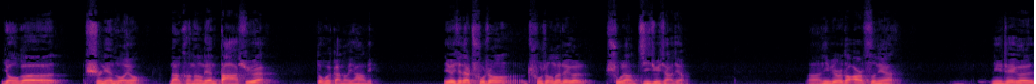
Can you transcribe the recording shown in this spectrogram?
有个十年左右，那可能连大学都会感到压力，因为现在出生出生的这个数量急剧下降，啊，你比如到二四年。你这个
